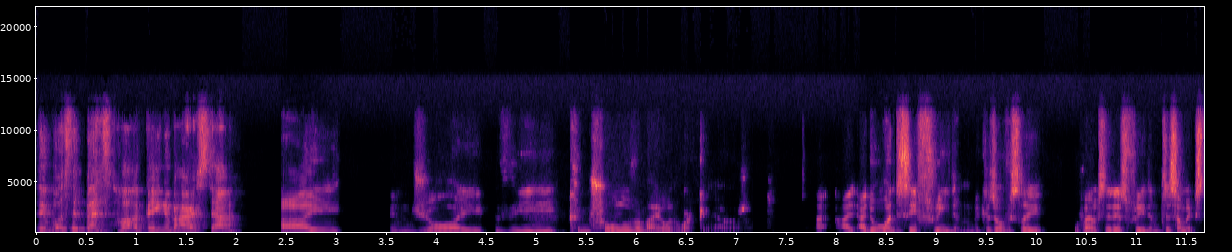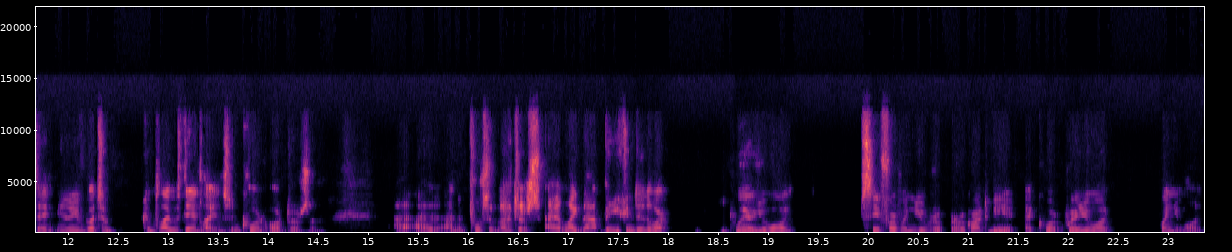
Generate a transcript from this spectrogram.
So, what's the best part of being a barrister? I enjoy the control over my own working hours. I, I don't want to say freedom because obviously, whilst it is freedom to some extent, you know, you've got to comply with deadlines and court orders and uh, and, and important matters uh, like that. But you can do the work where you want, say for when you are required to be at court, where you want, when you want,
